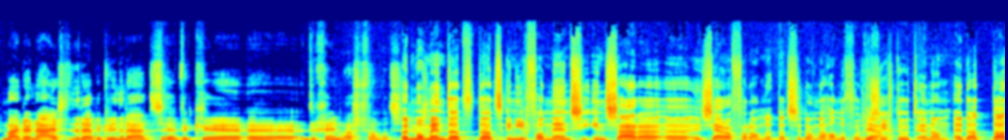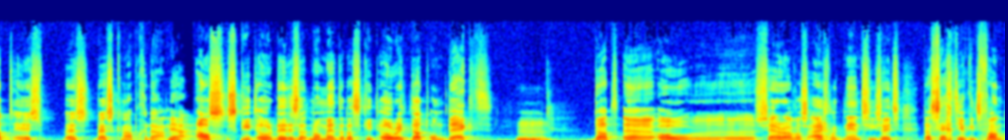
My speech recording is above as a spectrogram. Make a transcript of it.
Maar daarna is, het- heb ik er inderdaad heb ik, eh, eh, er geen last van. Wat ze Het doet. moment dat, dat in ieder geval Nancy in Sarah, eh, in Sarah verandert. Dat ze dan de handen voor het Ja. gezicht doet. En dan, dat, dat is best, best knap gedaan. Ja. Als Skeet dit is het moment dat als Skeet Ulrich dat ontdekt. Mhm. Dat, oh, Sarah was eigenlijk Nancy, zoiets. Dan zegt hij ook iets van,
